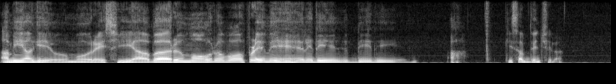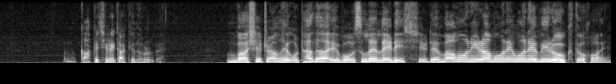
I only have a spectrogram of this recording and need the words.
আমি আগেও মরেছি, আবার মরব প্রেমের দিব্যি দিয়ে। আহ, কী সব দিন ছিল। কাকে ছেড়ে কাকে ধরবে? বাসে ট্রামে ওঠা দায় বসলে লেডিস সিটে মামনিরা মনে মনে বিরক্ত হয়।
